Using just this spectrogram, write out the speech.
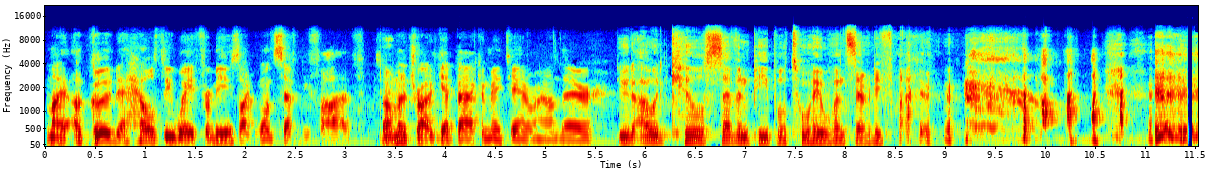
my a good healthy weight for me is like 175. So I'm gonna try to get back and maintain around there. Dude, I would kill seven people to weigh 175.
